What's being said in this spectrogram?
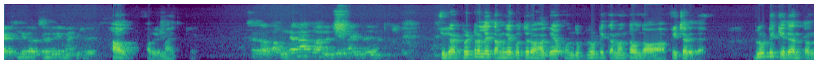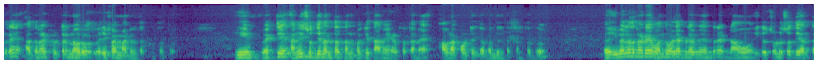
ಎಕ್ಸ್ ಲೀಗಲ್ ಸೆಲ್ಗೆ ಮಾಹಿತಿ ಹೌದು ಅವ್ರಿಗೆ ಮಾಹಿತಿ ಈಗ ಟ್ವಿಟ್ರಲ್ಲಿ ತಮಗೆ ಗೊತ್ತಿರೋ ಹಾಗೆ ಒಂದು ಬ್ಲೂ ಟಿಕ್ ಅನ್ನುವಂಥ ಒಂದು ಫೀಚರ್ ಇದೆ. ಬ್ಲೂ ಟಿಕ್ ಇದೆ ಅಂತಂದರೆ ಅದನ್ನು ಟ್ವಿಟರ್ನವರು ವೆರಿಫೈ ಮಾಡಿರ್ತಕ್ಕಂಥದ್ದು. ಈ ವ್ಯಕ್ತಿ ಅನಿಸುದ್ದೀನ್ ಅಂತ ತನ್ನ ಬಗ್ಗೆ ತಾನೇ ಹೇಳ್ಕೊತಾನೆ ಅವನ ಅಕೌಂಟಿಂದ ಬಂದಿರತಕ್ಕಂಥದ್ದು. ಇವೆಲ್ಲದ ಇವೆಲ್ಲದರ ನಡುವೆ ಒಂದು ಒಳ್ಳೆ ಬೆಳವಣಿಗೆ ಅಂದರೆ ನಾವು ಇದು ಸುಳ್ಳು ಸುದ್ದಿ ಅಂತ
